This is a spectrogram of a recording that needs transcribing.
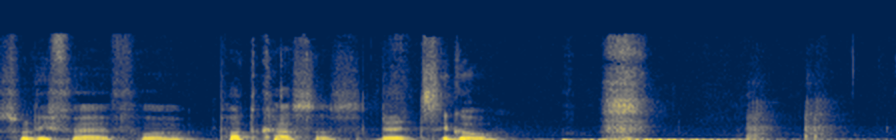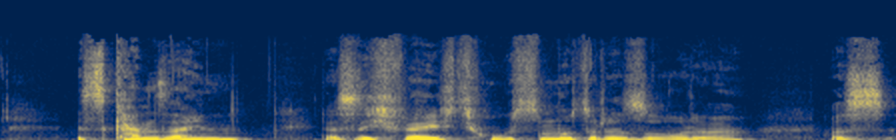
Spotify for Podcasters. Let's go. Es kann sein, dass ich vielleicht husten muss oder so oder was.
